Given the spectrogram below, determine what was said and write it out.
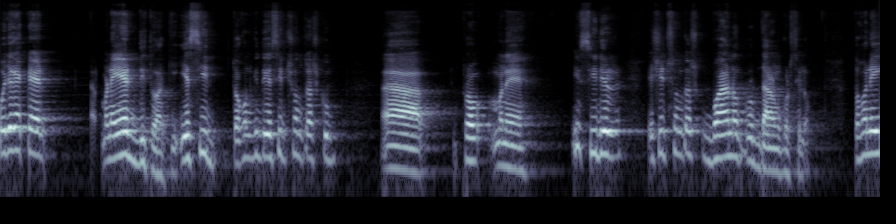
ওই জায়গায় একটা মানে অ্যাড দিত আর কি এসিড তখন কিন্তু এসিড সন্ত্রাস খুব মানে এসিডের এসিড সন্ত্রাস ভয়ানক রূপ ধারণ করছিল। তখন এই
